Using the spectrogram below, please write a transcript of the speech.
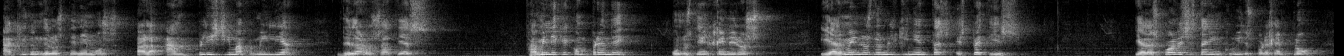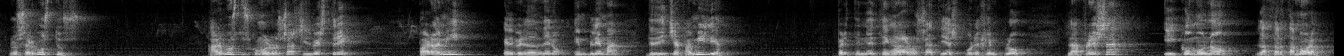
aquí donde los tenemos, a la amplísima familia de las rosáceas, familia que comprende unos 100 géneros y al menos 2.500 especies, y a las cuales están incluidos, por ejemplo, los arbustos. Arbustos como el rosal silvestre, para mí, el verdadero emblema de dicha familia. Pertenecen a las rosáceas, por ejemplo, la fresa y, como no, la zarzamora.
